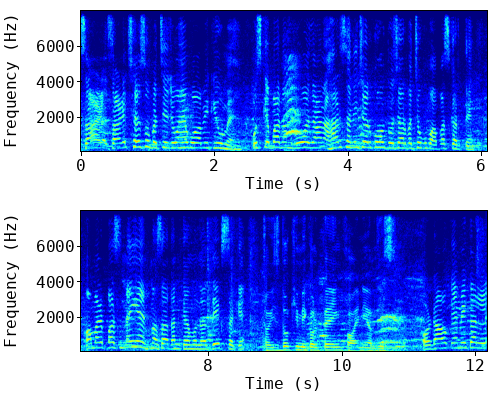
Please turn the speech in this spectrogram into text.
साढ़े साढ़े छः सौ बच्चे जो हैं वो अभी क्यू में हैं? उसके बाद हम रोज आना हर शनिचर को दो चार बच्चों को वापस करते हैं। और हमारे पास नहीं है इतना साधन कि हम उन्हें देख सकें। So is Dow Chemical paying for any of this? और डाव केमिकल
